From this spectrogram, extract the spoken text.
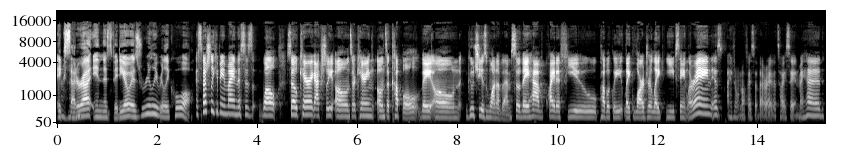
Etc. in this video is really really cool. especially keeping in mind this is well so Keurig actually owns or Kering owns a couple they own Gucci is one of them so they have quite a few publicly like larger like Yves Saint Laurent is I don't know if I said that right that's how I say it in my head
